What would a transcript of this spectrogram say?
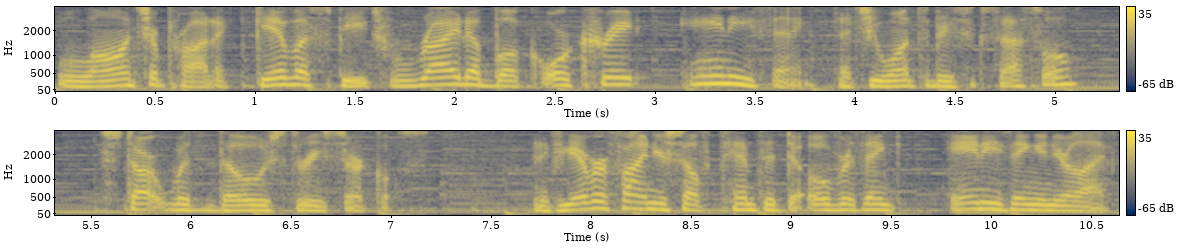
launch a product, give a speech, write a book, or create anything that you want to be successful, start with those three circles. And if you ever find yourself tempted to overthink anything in your life,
